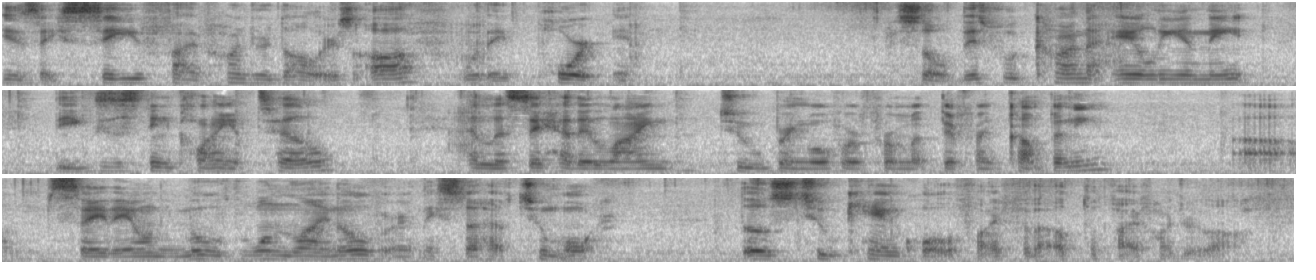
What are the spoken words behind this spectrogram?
is a save $500 off with a port in. So this would kind of alienate the existing clientele unless they had a line to bring over from a different company. Um, say they only moved one line over and they still have two more. Those two can qualify for the up to 500 off.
